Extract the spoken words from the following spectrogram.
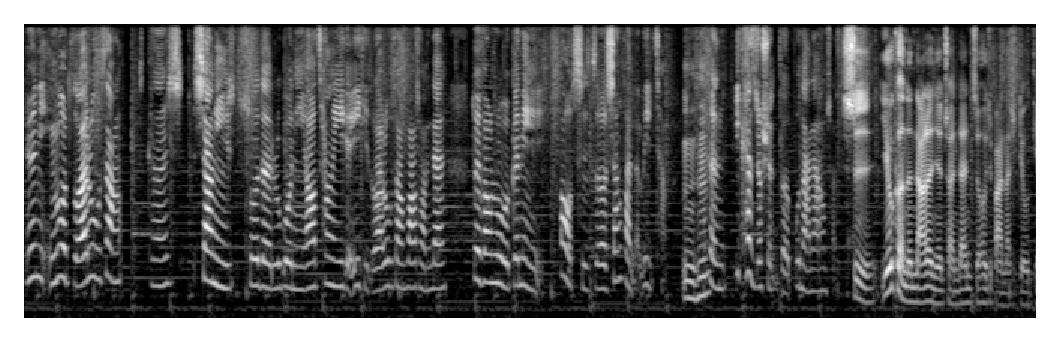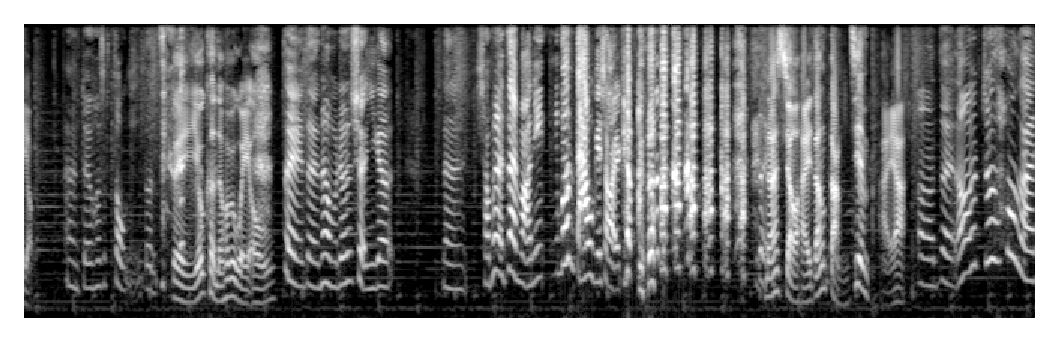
因为你如果走在路上，可能像你说的，如果你要倡议一个议题，走在路上发传单，对方如果跟你保持着相反的立场，嗯哼，可能一开始就选择不拿那张传单，是有可能拿了你的传单之后就把它拿去丢掉。嗯，对，或是揍你一顿子。对，有可能会被围殴。对对，那我们就选一个，嗯，小朋友在嘛，你你不能打我给小孩看。对 拿小孩当挡箭牌啊？嗯，对，然后就是后来，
